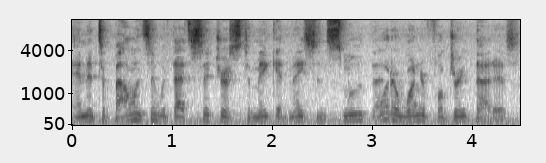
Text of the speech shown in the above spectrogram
and then to balance it with that citrus to make it nice and smooth what a wonderful drink that is.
